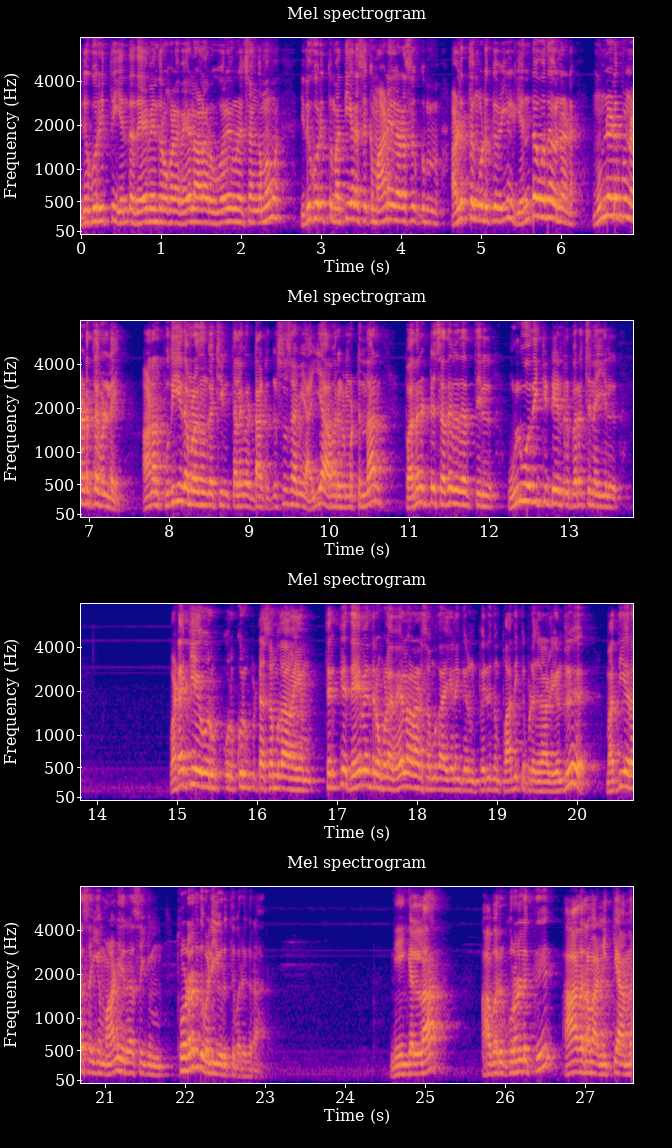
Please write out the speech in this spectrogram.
இது குறித்து எந்த தேவேந்திர குல வேளாளர் உறவினர் சங்கமும் இது குறித்து மத்திய அரசுக்கு மாநில அரசுக்கும் அழுத்தம் கொடுக்கவையில் எந்த உத முன்னெடுப்பும் நடத்தவில்லை. ஆனால் புதிய தமிழகம் கட்சியின் தலைவர் டாக்டர் கிருஷ்ணசாமி ஐயா அவர்கள் மட்டும்தான் பதினெட்டு சதவீதத்தில் உள்ஒதுக்கீட்டு என்ற பிரச்சனையில் வடக்கே ஒரு ஒரு குறிப்பிட்ட சமுதாயம் தெற்கே தேவேந்திர குல வேளாளர் சமுதாய இளைஞர்கள் பெரிதும் பாதிக்கப்படுகிறார்கள் என்று மத்திய அரசையும் மாநில அரசையும் தொடர்ந்து வலியுறுத்தி வருகிறார். நீங்கள்லாம் அவர் குரலுக்கு ஆதரவாக நிற்காம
